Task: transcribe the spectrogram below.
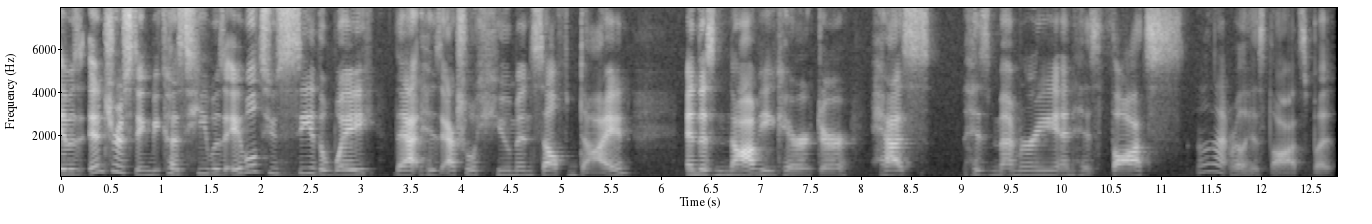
it was interesting because he was able to see the way that his actual human self died, and this Na'vi character has his memory and his thoughts. Well, not really his thoughts, but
